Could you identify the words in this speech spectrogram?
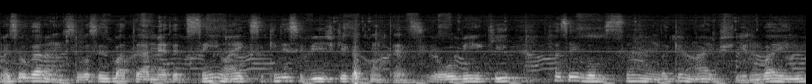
Mas eu garanto, se vocês baterem a meta de 100 likes aqui nesse vídeo, o que que acontece? Eu vou vir aqui fazer evolução daquele naipe, filho. Não vai, não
